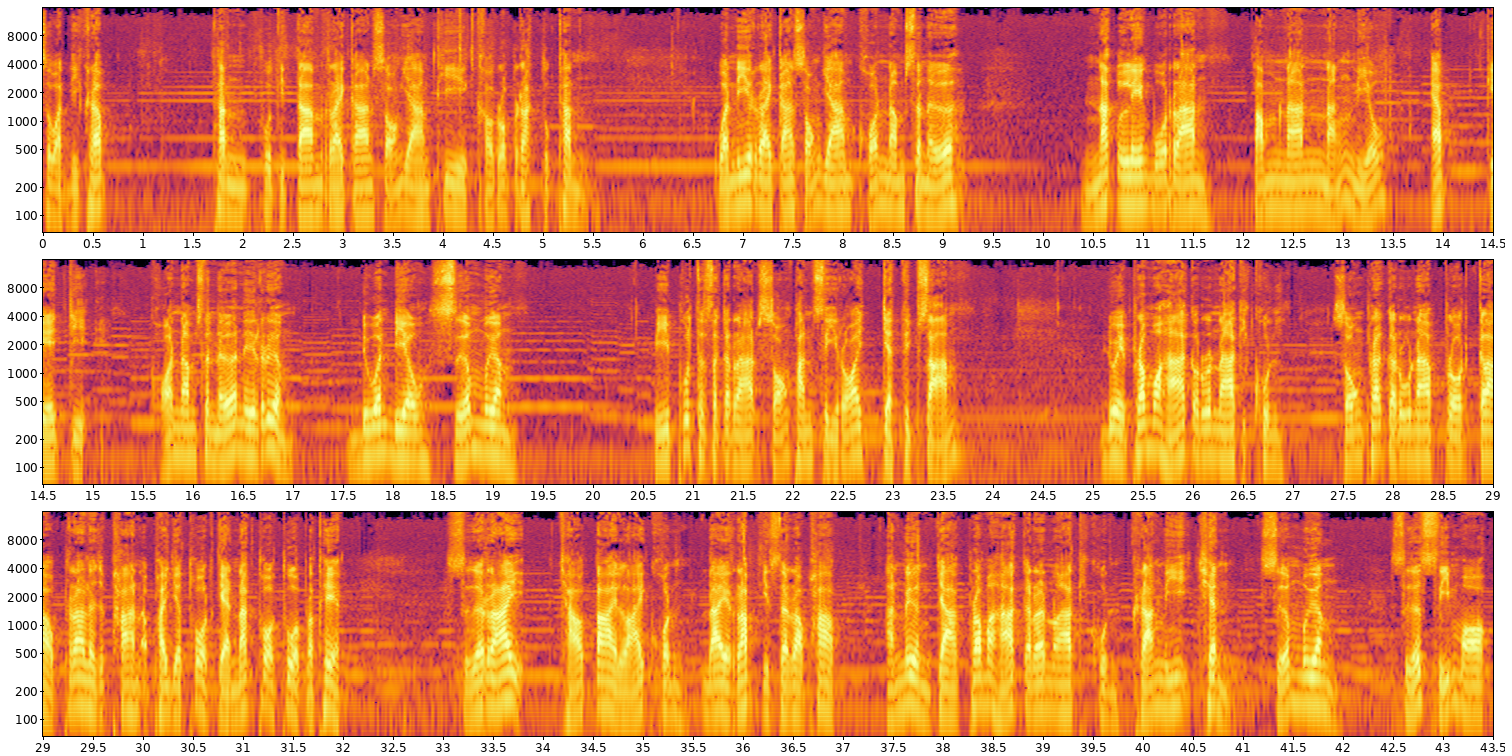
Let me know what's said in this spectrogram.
สวัสดีครับ ท่านผู้ติดตามรายการสองยามที่เคารพรักทุกท่าน วันนี้รายการสองยามขอนำเสนอ นักเลงโบราณตำนานหนังเหนียว แอปเกจิ ขอนำเสนอในเรื่อง ดวลเดียวเสือเมือง ปีพุทธศักราช 2473 ด้วยพระมหากรุณาธิคุณ ทรงพระกรุณาโปรดเกล้าพระราชทานอภัยโทษแก่นักโทษทั่วประเทศ เสือร้ายชาวใต้หลายคนได้รับอิสรภาพ อันเนื่องจากพระมหากรณาธิคุณครั้งนี้ เช่น เสือเมือง เสือสีหมอก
